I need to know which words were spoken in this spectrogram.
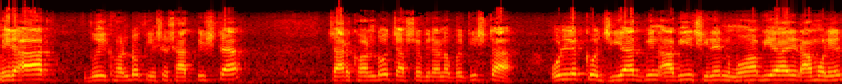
মিরাত, দুই খণ্ড তিনশো সাত পৃষ্ঠা, চার খণ্ড চারশো বিরানব্বই পৃষ্ঠা। উল্লেখ্য, জিয়াদ বিন আবি ছিলেন মোয়াবিয়ার আমলের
